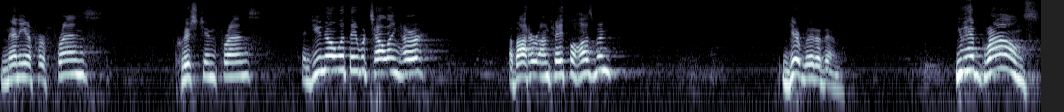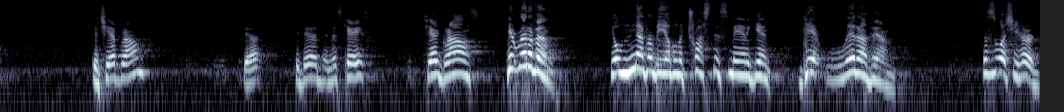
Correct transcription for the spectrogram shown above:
many of her friends, Christian friends. And do you know what they were telling her about her unfaithful husband? Get rid of him. You have grounds. Did she have grounds? Yes, she did. In this case, she had grounds. Get rid of him. You'll never be able to trust this man again. Get rid of him. This is what she heard.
